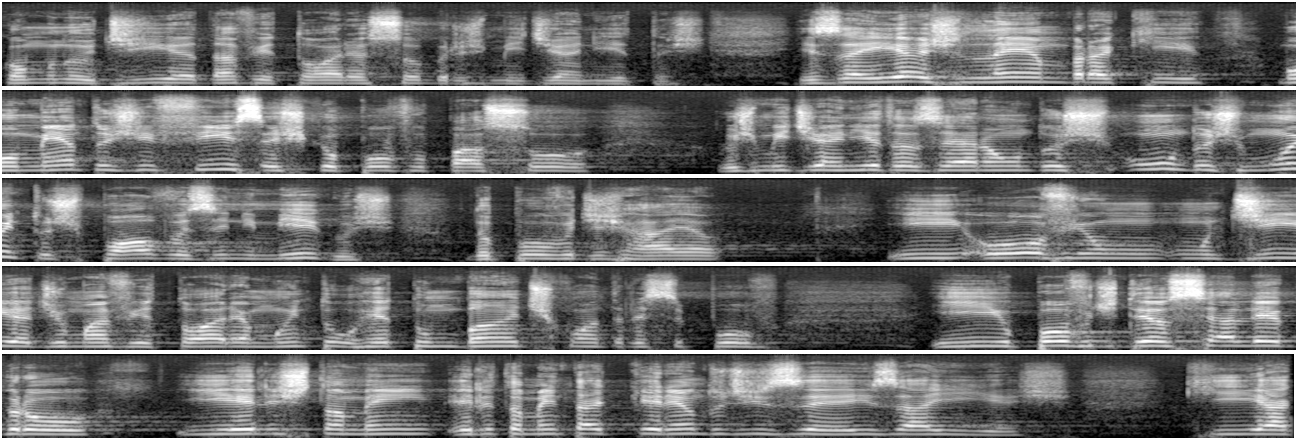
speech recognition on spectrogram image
como no dia da vitória sobre os midianitas. Isaías lembra que momentos difíceis que o povo passou, os midianitas eram um dos, um dos muitos povos inimigos do povo de Israel. E houve um, um dia de uma vitória muito retumbante contra esse povo. E o povo de Deus se alegrou. E eles também, ele também está querendo dizer, Isaías, que a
